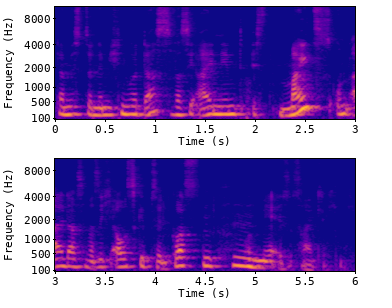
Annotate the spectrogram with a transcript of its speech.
Da müsst ihr nämlich nur das, was ihr einnehmt, ist meins und all das, was ich ausgib, sind Kosten und mehr ist es eigentlich nicht.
